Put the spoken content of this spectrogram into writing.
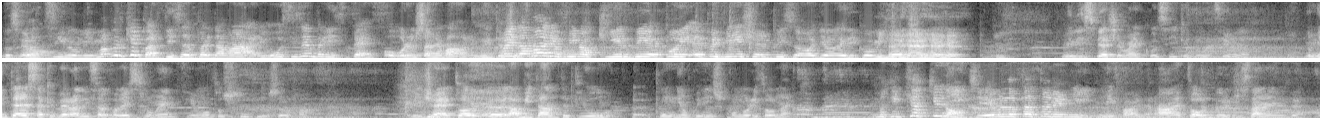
Lo no- spazzino mi. Ma perché parti sempre da Mario? Usi sempre gli stessi. Oh, voglio usare Mario, mi piace. Vai da. Mario fino a Kirby e poi, e poi finisce l'episodio e ricomincia. mi dispiace, ma è così che funziona. Non mi interessa che verrà distratto dai strumenti, è molto stupido se lo fa. To- eh, l'abitante più eh, pugno, quindi suppongo Little Mac. Ma che cacchio No. dici? È un lottatore mi. Mi fai. Ah, è Todd, giustamente.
